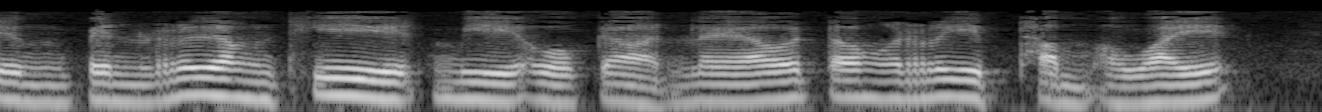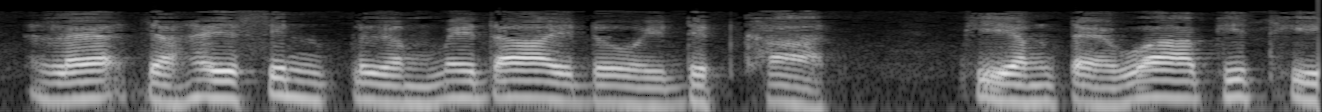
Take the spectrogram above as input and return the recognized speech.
จึงเป็นเรื่องที่มีโอกาสแล้วต้องรีบทำเอาไว้ และจะให้สิ้นเปลืองไม่ได้โดยเด็ดขาด เพียงแต่ว่าพิธี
